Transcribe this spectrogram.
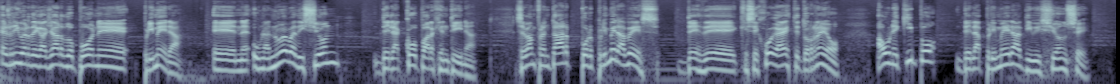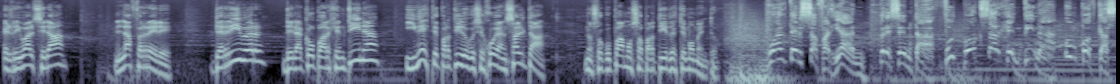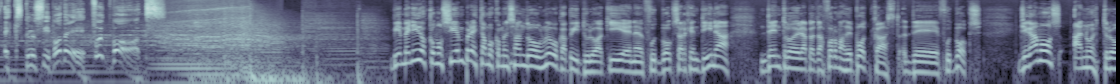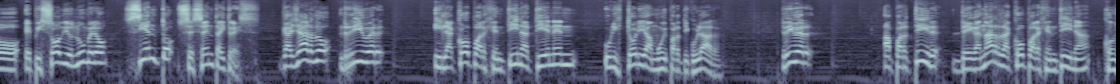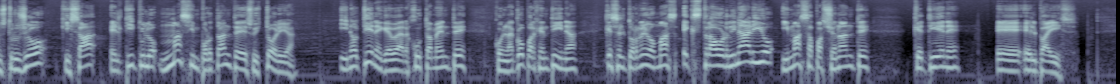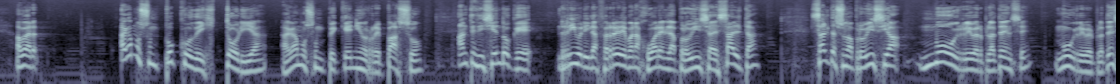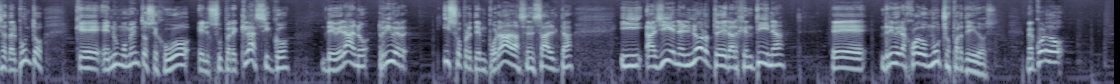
El River de Gallardo pone primera en una nueva edición de la Copa Argentina. Se va a enfrentar por primera vez desde que se juega este torneo a un equipo de la primera división C. El rival será La Ferrere, de River, de la Copa Argentina y de este partido que se juega en Salta, nos ocupamos a partir de este momento. Walter Zafarian presenta Footbox Argentina, un podcast exclusivo de Footbox. Bienvenidos como siempre, estamos comenzando un nuevo capítulo aquí en eh, Footbox Argentina dentro de las plataformas de podcast de Footbox. Llegamos a nuestro episodio número 163. Gallardo, River y la Copa Argentina tienen una historia muy particular. River a partir de ganar la Copa Argentina, construyó quizá el título más importante de su historia. Y no tiene que ver justamente con la Copa Argentina, que es el torneo más extraordinario y más apasionante que tiene eh, el país. A ver, hagamos un poco de historia, hagamos un pequeño repaso, antes diciendo que River y la Ferrere van a jugar en la provincia de Salta. Salta es una provincia muy riverplatense, muy River Platense, a tal punto que en un momento se jugó el superclásico de verano. River hizo pretemporadas en Salta y allí en el norte de la Argentina, eh, River ha jugado muchos partidos. Me acuerdo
